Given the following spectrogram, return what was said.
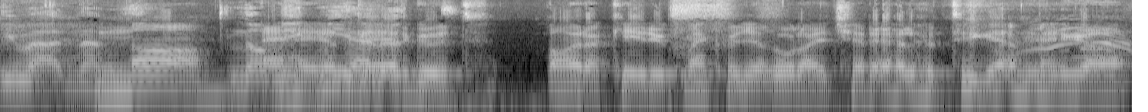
Imádnám. Na, Na még mielőtt... Gergőt arra kérjük meg, hogy az olajcsere előtt igen, még, a,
